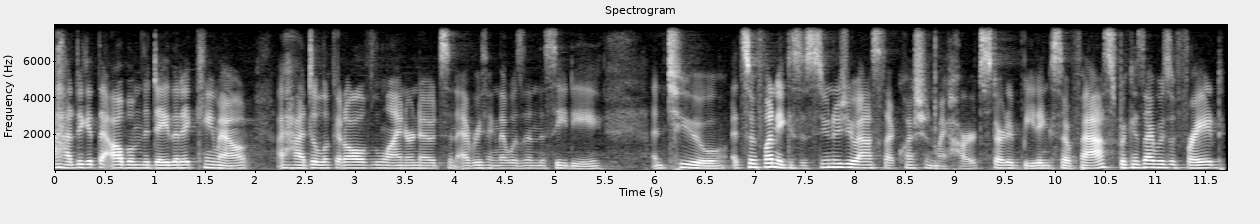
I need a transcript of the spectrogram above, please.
I had to get the album the day that it came out. I had to look at all of the liner notes and everything that was in the CD. And two, it's so funny because as soon as you asked that question, my heart started beating so fast because I was afraid.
